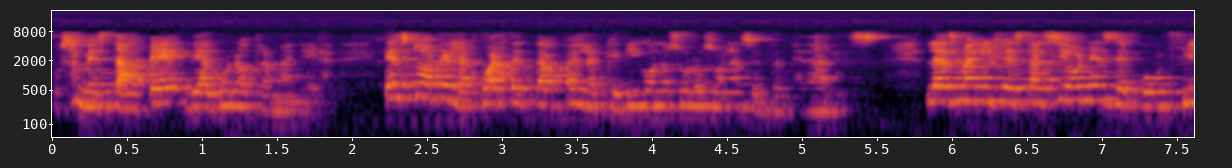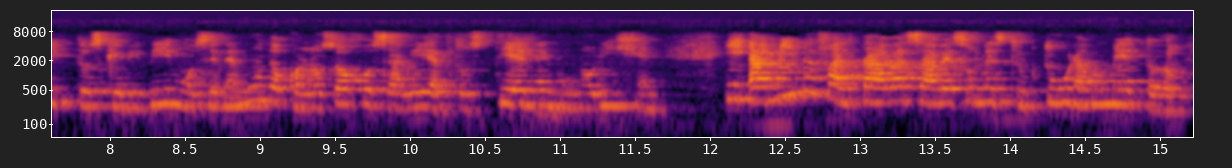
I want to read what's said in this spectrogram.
o sea, me estampé de alguna otra manera. Esto abre la cuarta etapa en la que digo no solo son las enfermedades. Las manifestaciones de conflictos que vivimos en el mundo con los ojos abiertos tienen un origen. Y a mí me faltaba, sabes, una estructura, un método.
